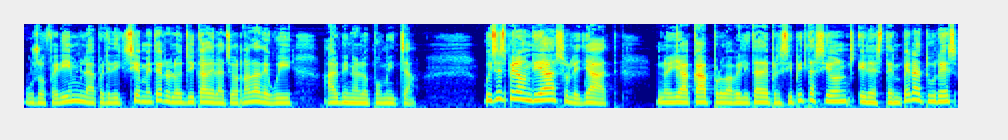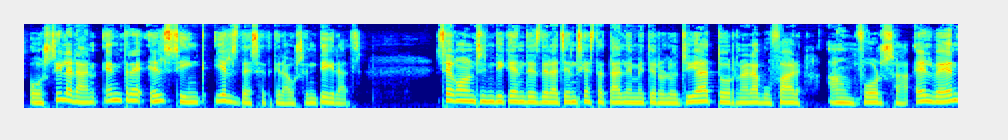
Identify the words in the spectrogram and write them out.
us oferim la predicció meteorològica de la jornada d'avui al Vinalopó mitjà. Avui s'espera un dia assolellat, no hi ha cap probabilitat de precipitacions i les temperatures oscil·laran entre els 5 i els 17 graus centígrads. Segons indiquen des de l'Agència Estatal de Meteorologia, tornarà a bufar amb força el vent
